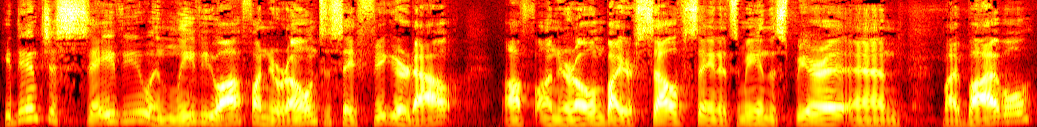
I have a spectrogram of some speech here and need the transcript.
He didn't just save you and leave you off on your own to say, figure it out, off on your own by yourself, saying, it's me and the Spirit and my Bible.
